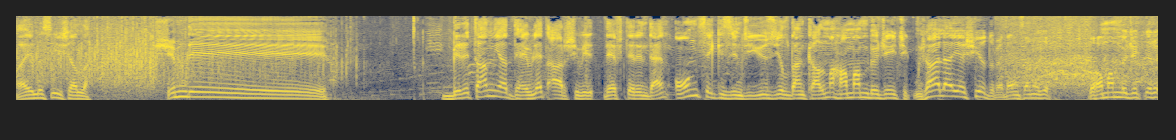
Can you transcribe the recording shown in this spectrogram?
Hayırlısı inşallah. Şimdi Britanya Devlet Arşivi defterinden 18. yüzyıldan kalma hamam böceği çıkmış. Hala yaşıyordur ha ben sana bu hamam böcekleri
